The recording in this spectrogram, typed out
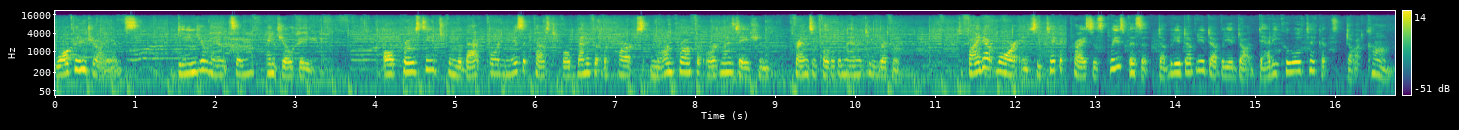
Walking Giants, Dean Johansson, and Joe B. All proceeds from the Back 40 Music Festival benefit the park's nonprofit organization, Friends of the Little Manatee River. Find out more and see ticket prices, please visit www.daddykooltickets.com.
